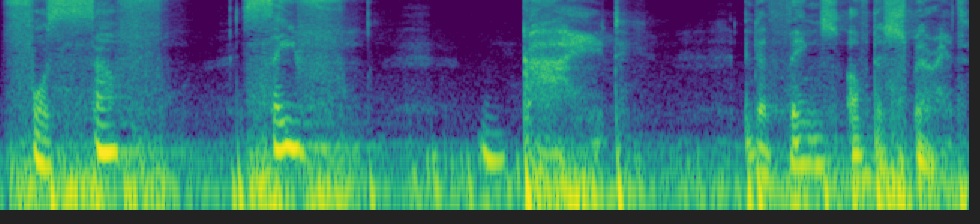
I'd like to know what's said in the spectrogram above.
for self safe guide in the things of the Spirit.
